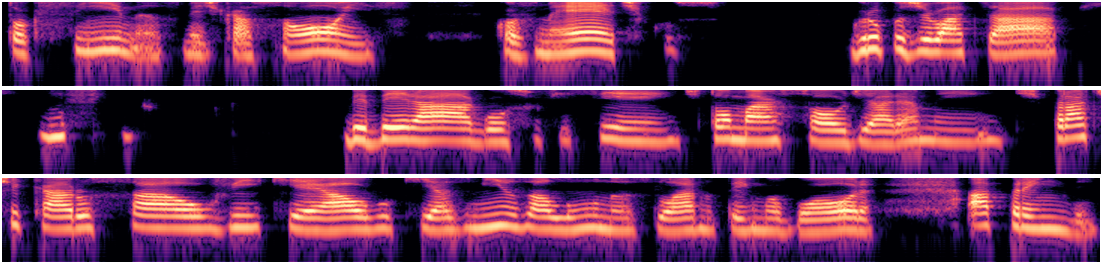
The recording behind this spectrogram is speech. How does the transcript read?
toxinas, medicações, cosméticos, grupos de WhatsApp, enfim. Beber água o suficiente, tomar sol diariamente, praticar o salve, que é algo que as minhas alunas lá no Tem Uma Boa Hora aprendem.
